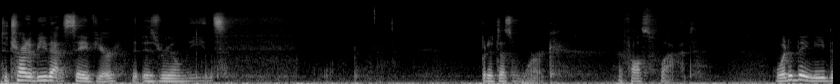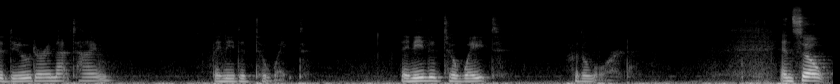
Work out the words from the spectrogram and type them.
to try to be that Savior that Israel needs. But it doesn't work, it falls flat. What did they need to do during that time? They needed to wait. They needed to wait for the Lord. And so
